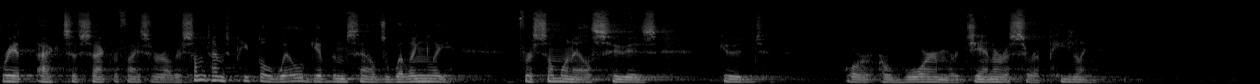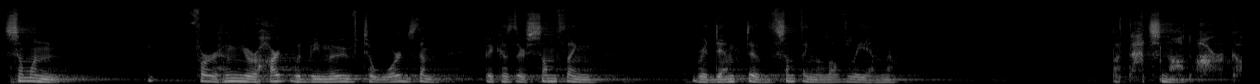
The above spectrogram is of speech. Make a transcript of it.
great acts of sacrifice for others. Sometimes people will give themselves willingly for someone else who is good or, or warm or generous or appealing. Someone for whom your heart would be moved towards them because there's something redemptive, something lovely in them. But that's not our God.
